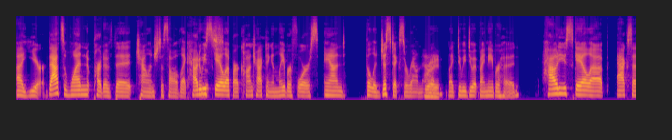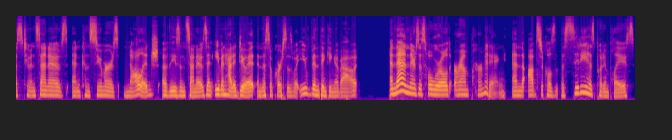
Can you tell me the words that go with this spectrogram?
a year. That's one part of the challenge to solve. Like, how do we scale up our contracting and labor force and the logistics around that? Right. Like, do we do it by neighborhood? How do you scale up access to incentives and consumers' knowledge of these incentives and even how to do it? And this, of course, is what you've been thinking about. And then there's this whole world around permitting and the obstacles that the city has put in place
